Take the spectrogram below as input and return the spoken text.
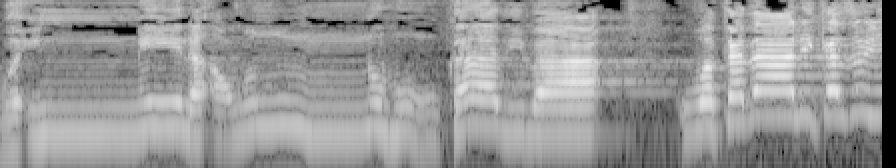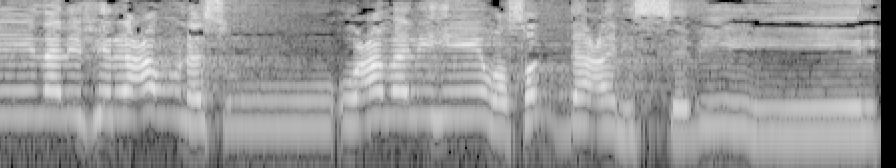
وإني لأظنه كاذبا. وكذلك زين لفرعون سوء عمله وصد عن السبيل.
